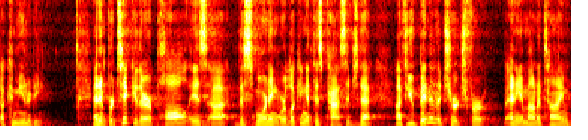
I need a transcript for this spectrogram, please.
a community. And in particular, Paul is, uh, this morning, we're looking at this passage that uh, if you've been in the church for any amount of time,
